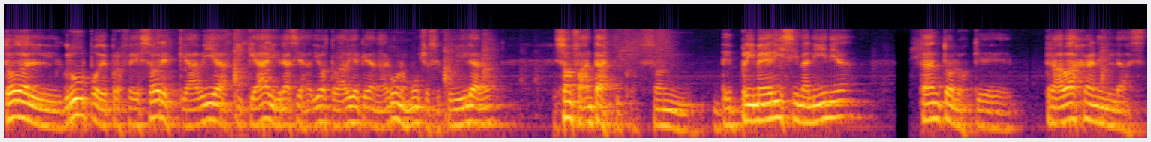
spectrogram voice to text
Todo el grupo de profesores que había y que hay, gracias a Dios, todavía quedan algunos, muchos se jubilaron, son fantásticos, son de primerísima línea, tanto los que trabajan en las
